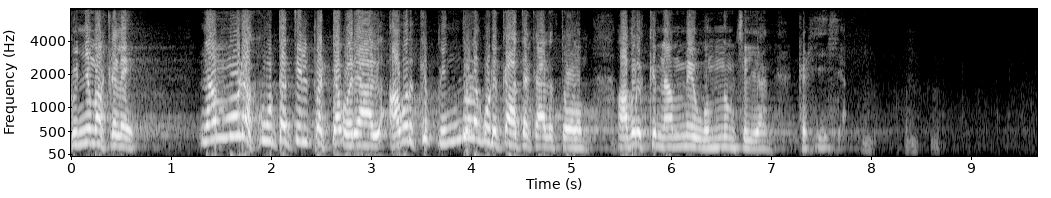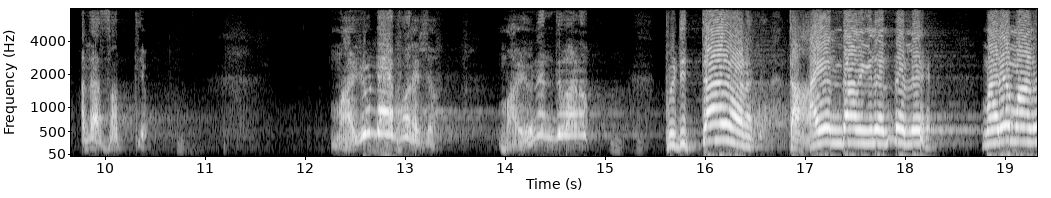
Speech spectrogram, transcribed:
കുഞ്ഞുമക്കളെ നമ്മുടെ കൂട്ടത്തിൽപ്പെട്ട ഒരാൾ അവർക്ക് പിന്തുണ കൊടുക്കാത്ത കാലത്തോളം അവർക്ക് നമ്മെ ഒന്നും ചെയ്യാൻ കഴിയില്ല. അതാ സത്യം. മഴ ഉണ്ടായ പോലല്ലോ. മഴന് എന്ത് വേണം? പിടിത്താഴമാണല്ലോ തായ എന്താണെങ്കിലും എന്തല്ലേ? മരമാണ്.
